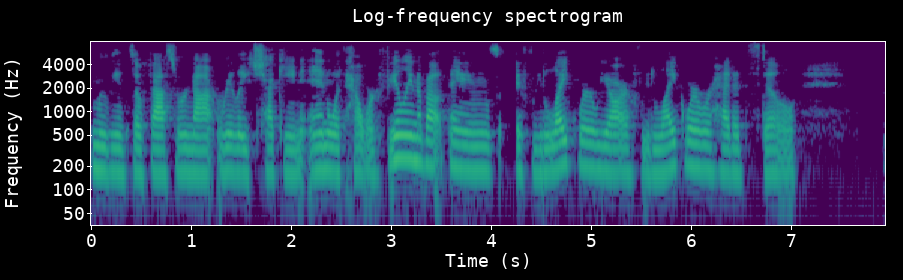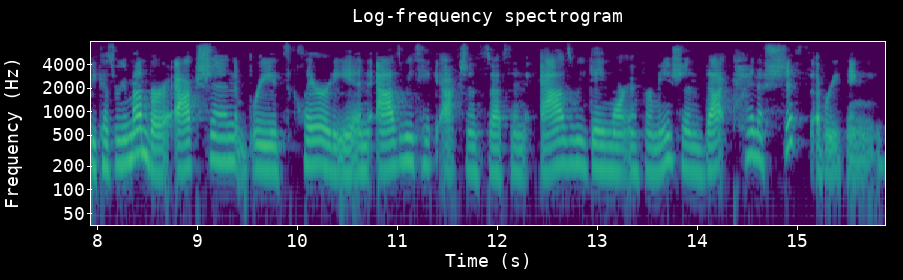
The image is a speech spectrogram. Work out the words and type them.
moving so fast, we're not really checking in with how we're feeling about things, if we like where we are, if we like where we're headed still. Because remember, action breeds clarity. And as we take action steps and as we gain more information, that kind of shifts everything,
